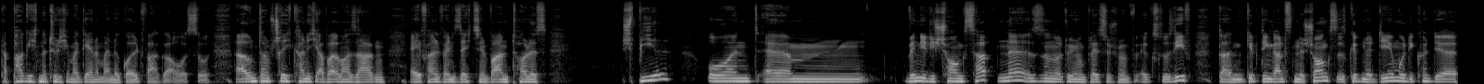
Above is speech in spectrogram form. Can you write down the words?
da packe ich natürlich immer gerne meine Goldwaage aus. So. Äh, unterm Strich kann ich aber immer sagen, ey, Final Fantasy 16 war ein tolles Spiel und ähm, wenn ihr die Chance habt, ne, es ist natürlich ein PlayStation 5 exklusiv, dann gebt den Ganzen eine Chance. Es gibt eine Demo, die könnt ihr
